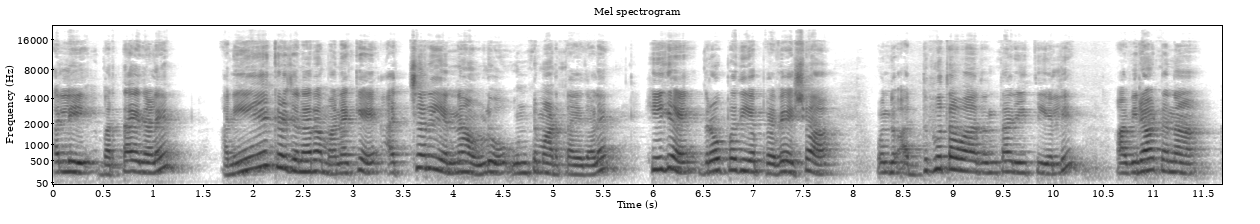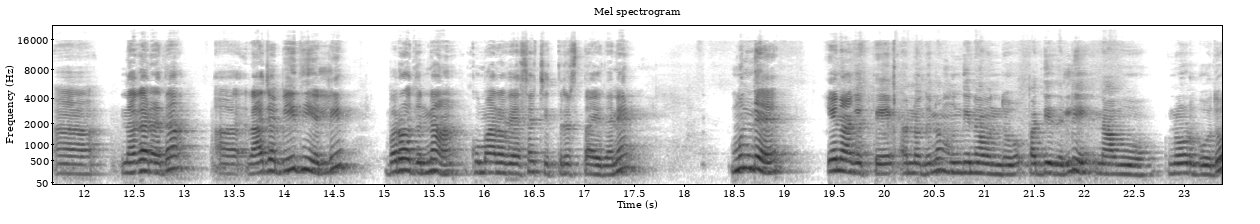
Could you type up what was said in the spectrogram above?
ಅಲ್ಲಿ ಬರ್ತಾ ಇದ್ದಾಳೆ. ಅನೇಕ ಜನರ ಮನಕ್ಕೆ ಅಚ್ಚರಿಯನ್ನು ಅವಳು ಉಂಟು ಮಾಡ್ತಾ ಇದ್ದಾಳೆ. ಹೀಗೆ ದ್ರೌಪದಿಯ ಪ್ರವೇಶ ಒಂದು ಅದ್ಭುತವಾದಂಥ ರೀತಿಯಲ್ಲಿ ಆ ವಿರಾಟನ ನಗರದ ರಾಜಬೀದಿಯಲ್ಲಿ ಬರೋದನ್ನು ಕುಮಾರವ್ಯಾಸ ಚಿತ್ರಿಸ್ತಾ ಇದ್ದಾನೆ. ಮುಂದೆ ಏನಾಗುತ್ತೆ ಅನ್ನೋದನ್ನು ಮುಂದಿನ ಒಂದು ಪದ್ಯದಲ್ಲಿ ನಾವು ನೋಡ್ಬೋದು.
